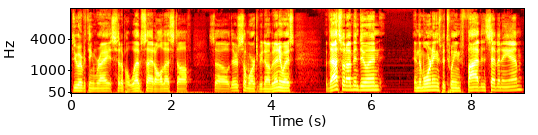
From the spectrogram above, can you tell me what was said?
do everything right, set up a website, all that stuff. So there's some work to be done. But anyways, that's what I've been doing in the mornings between 5 and 7 a.m.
